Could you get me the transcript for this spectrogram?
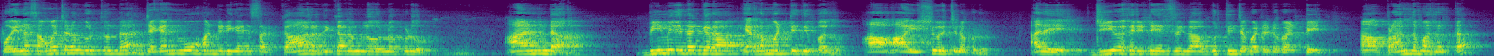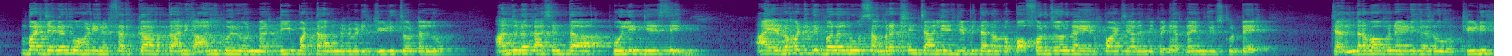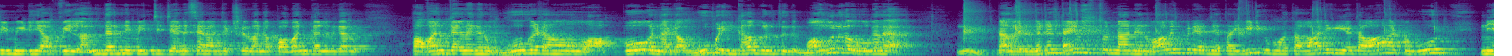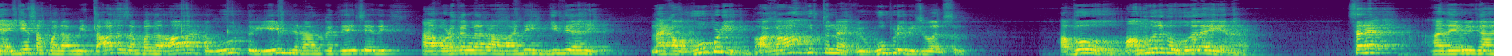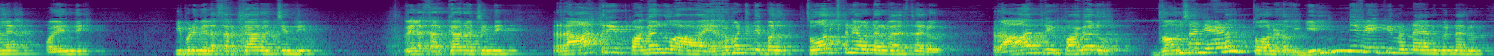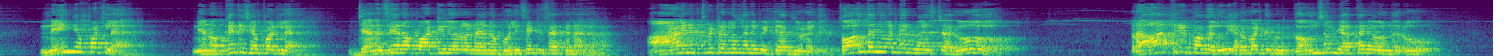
పోయిన సంవత్సరం గుర్తుందా? జగన్మోహన్ రెడ్డి గారి సర్కార్ అధికారంలో ఉన్నప్పుడు అండ్ భీమిలి దగ్గర ఎర్రమట్టి దిబ్బలు ఆ ఆ ఇష్యూ వచ్చినప్పుడు. అది జియో హెరిటేజ్గా గుర్తించబడేటువంటి ఆ ప్రాంతం అదంతా. బట్ జగన్మోహన్ రెడ్డి గారి సర్కార్ దానికి ఆనుకొని ఉన్న డీ పట్టాలు ఉన్నటువంటి జీడి తోటలు అందులో కాసింత పోలింగ్ చేసి ఆ ఎర్రమట్టి దిబ్బలను సంరక్షించాలి అని చెప్పి దాన్ని ఒక బఫర్ జోన్గా ఏర్పాటు చేయాలని చెప్పి నిర్ణయం తీసుకుంటే చంద్రబాబు నాయుడు గారు టీడీపీ మీడియా వీళ్ళందరినీ మించి జనసేన అధ్యక్షుడు అయిన పవన్ కళ్యాణ్ గారు పవన్ కళ్యాణ్ గారు ఊగడం అబ్బో నాకు ఆ ఊపిరి ఇంకా గుర్తుంది మామూలుగా ఊగల. నేను నలభై ఐదు గంటలు టైం ఇస్తున్నా నేను వాలంటీర్ చేత ఈటికి పోతా ఆటికి చేత ఆట ఊట్ నీ అయ్య సంపద మీ తాత సంపద ఆట ఊట్ ఏంది రాక చేసేది? ఆ కొడకల్లారా? అది ఇది అని. నాకు ఆ ఊపిడి బాగా గుర్తున్నాయి ఊపిడి విజువల్స్. అబ్బో మామూలుగా ఊగలయ్యానా సరే అదేమీ కాలే పోయింది. ఇప్పుడు వీళ్ళ సర్కారు వచ్చింది. వీళ్ళ సర్కారు వచ్చింది. రాత్రి పగలు ఆ ఎర్రమట్టి దెబ్బలు తోల్తూనే ఉన్నారు వేస్తారు రాత్రి పగలు ధ్వంసం చేయడం తోలడం. ఎన్ని వెహికల్ ఉన్నాయనుకున్నారు? నేను చెప్పట్లే. నేను ఒక్కరిని చెప్పట్లే. జనసేన పార్టీలో ఆయన బొలిశెట్టి సత్యనారాయణ. ఆయన ట్విట్టర్లో కానీ పెట్టారు చూడండి. తోలుతూనే ఉన్నారు వేస్తారు రాత్రి పగలు ఎర్రబడి ధ్వంసం చేస్తూనే ఉన్నారు.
